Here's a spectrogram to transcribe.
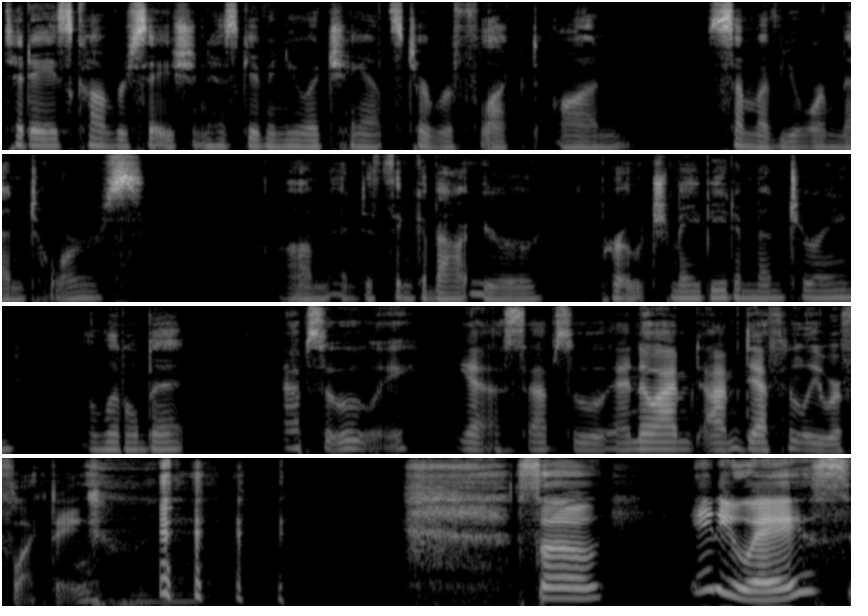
today's conversation has given you a chance to reflect on some of your mentors um, and to think about your approach maybe to mentoring a little bit? Absolutely. Yes, absolutely. I know I'm I'm definitely reflecting. Mm-hmm. so, anyways,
